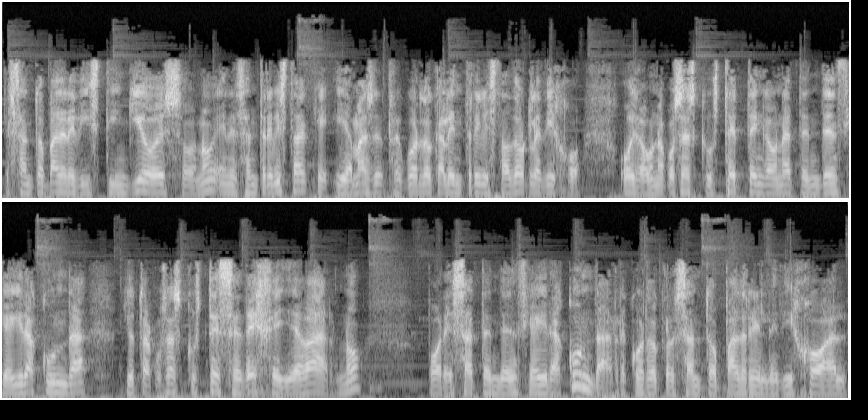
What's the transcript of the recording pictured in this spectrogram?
el Santo Padre distinguió eso ¿no? en esa entrevista que, y además recuerdo que al entrevistador le dijo, oiga, una cosa es que usted tenga una tendencia iracunda y otra cosa es que usted se deje llevar ¿no? Por esa tendencia iracunda. Recuerdo que el Santo Padre le dijo al,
